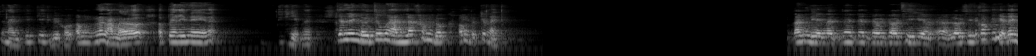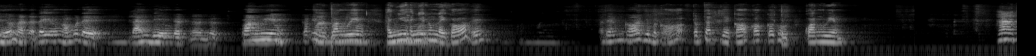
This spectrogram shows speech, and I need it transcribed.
cái này cái, cái việc hội âm nó làm ở ở perine đó. Cái việc này. Cho nên người tu hành nó không được không được cái này. Đăng điền là rồi, rồi thì rồi thì có cái việc đây nữa mà ở đây không có đề đăng điền là quan nguyên. Có cái quan nguyên. Hình như hình như trong này có. Đấy ở đây không có nhưng mà có. Trong sách này có có có thuộc quan nguyên. Ha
